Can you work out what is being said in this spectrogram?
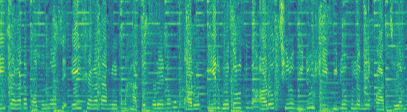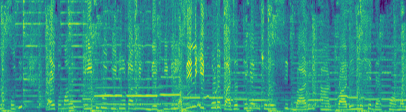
এই জায়গাটা পছন্দ হয়েছে। এই জায়গাটা আমি এখন হাতে পরে নেব, কারণ এর ভেতরেও কিন্তু আরও ছিল ভিডিও সেই ভিডিওগুলো আমি পাচ্ছিলাম না খুঁজে। তাই তোমাদের এইটুকু ভিডিওটা আমি দেখিয়ে দিলাম। দিন এরপরে বাজার থেকে আমি চলে এসেছি বাড়ি, আর বাড়ি এসে দেখো আমার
